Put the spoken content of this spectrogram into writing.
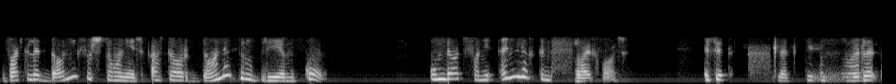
wat hulle dan nie verstaan is as daar dan 'n probleem kom omdat van die inligting reg was is dit eintlik die verantwoordelik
